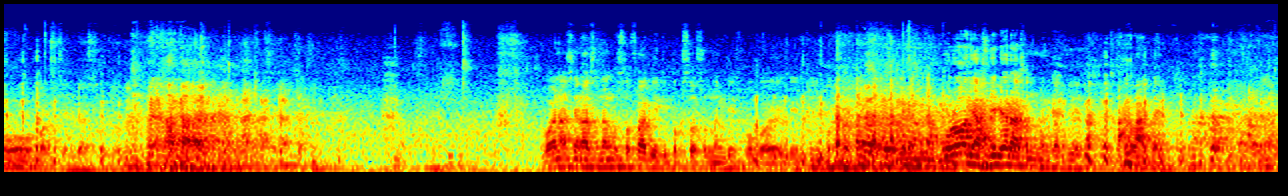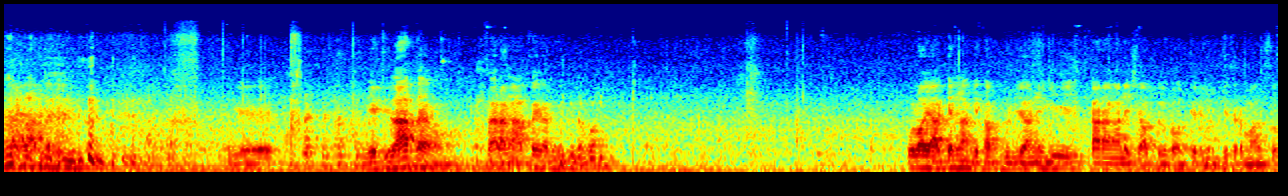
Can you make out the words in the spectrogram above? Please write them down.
Oh, cerdas. Pokoknya nak senang senang Mustafa gitu dipaksa seneng gitu pokoknya gitu. Pulau gak sih dia rasa seneng tapi tak latih. Iya dilatih. Barang apa kan kudu nopo? Kulo yakin nak kitab dunia ini karangan Isya Abdul Qadir mesti termasuk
